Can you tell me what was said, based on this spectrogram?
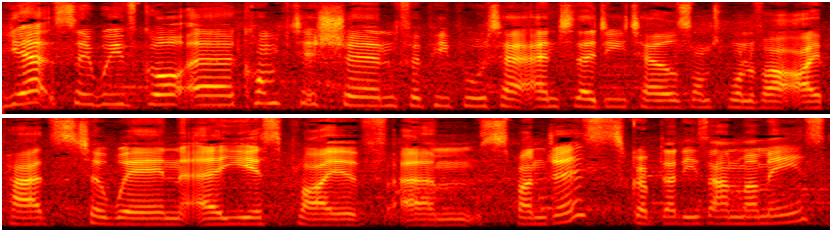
Yeah, so we've got a competition for people to enter their details onto one of our iPads to win a year's supply of um, sponges, scrub daddies and mummies.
